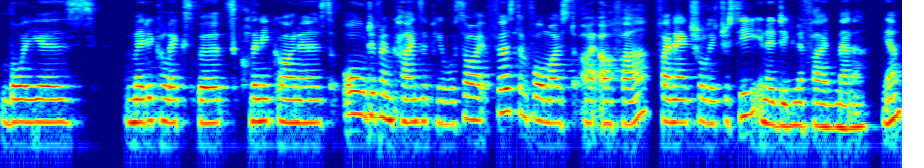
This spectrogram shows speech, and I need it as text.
lawyers, medical experts, clinic owners, all different kinds of people. So I, first and foremost, I offer financial literacy in a dignified manner. Yeah.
